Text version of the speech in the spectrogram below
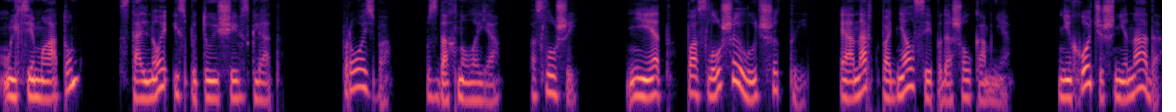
Ультиматум? Стальной испытующий взгляд. Просьба, вздохнула я. Послушай. Нет, послушай лучше ты. Эонард поднялся и подошел ко мне. Не хочешь не надо,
